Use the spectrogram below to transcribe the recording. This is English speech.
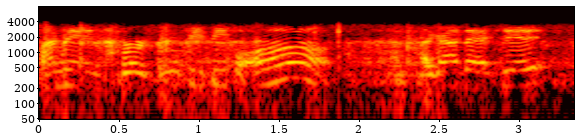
I mean, for goofy people. Oh, I got that shit.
